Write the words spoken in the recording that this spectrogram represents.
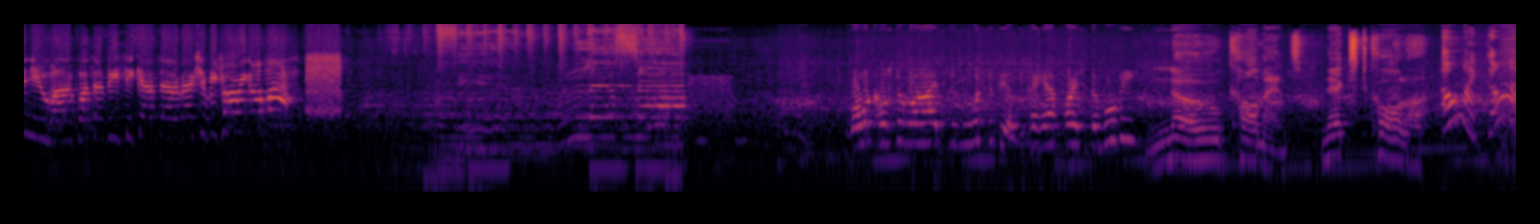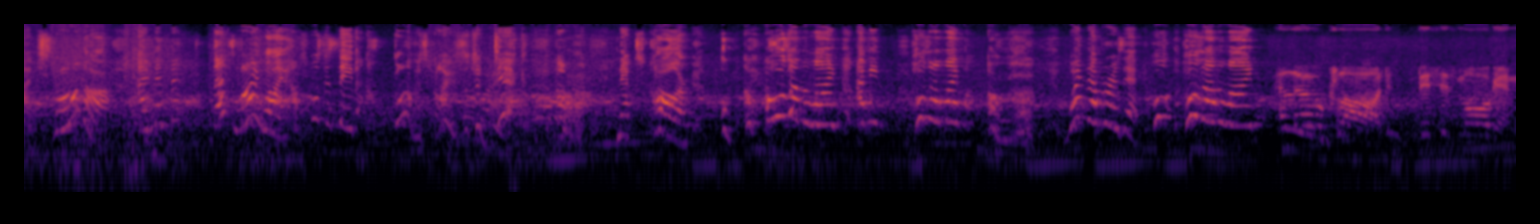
in, you want to put some VC cabs out of action before we go bust? Roller coaster rides, and what's the deal? You pay half price of the movie? No comment. Next caller. Oh my god, trauma! I meant that that's my line. I'm supposed to say that. Oh god, this guy is such a dick. Oh, next caller. Oh, oh, who's on the line? I mean, who's on the line? Oh, what number is it? Who, who's on the line? Hello, Claude. This is Morgan.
